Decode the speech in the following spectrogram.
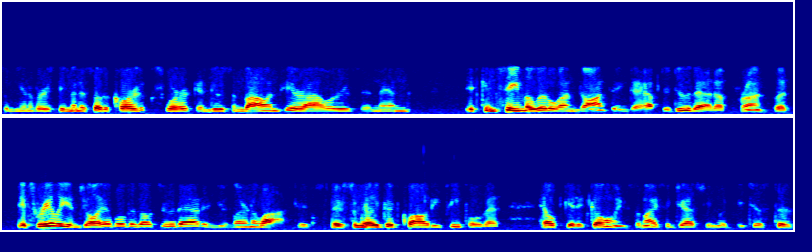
some University of Minnesota coursework, and do some volunteer hours, and then it can seem a little undaunting to have to do that up front, but it's really enjoyable to go through that, and you learn a lot. It's, there's some really good quality people that help get it going. So my suggestion would be just to,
